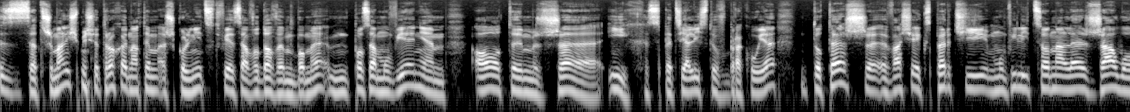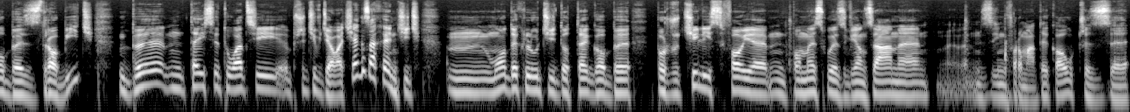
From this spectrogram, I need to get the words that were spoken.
Zatrzymaliśmy się trochę na tym szkolnictwie zawodowym, bo my poza mówieniem o tym, że ich specjalistów brakuje, to też wasi eksperci mówili, co należałoby zrobić, by tej sytuacji przeciwdziałać. Jak zachęcić młodych ludzi do tego, by porzucili swoje pomysły związane z informatyką czy z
